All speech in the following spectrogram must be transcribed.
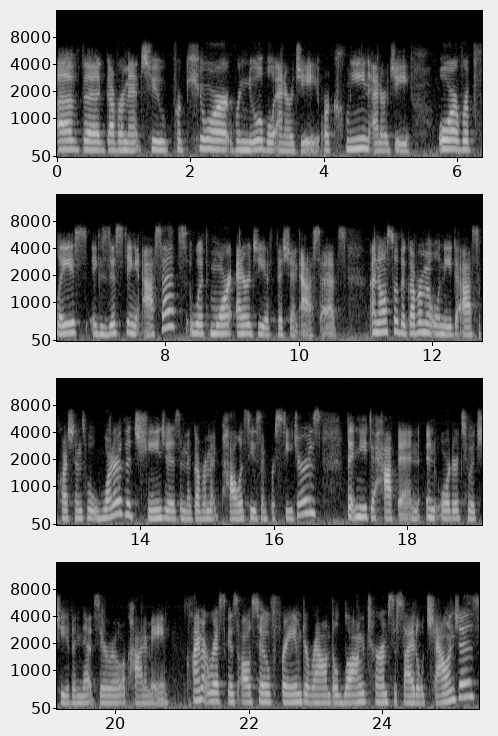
of the government to procure renewable energy or clean energy or replace existing assets with more energy efficient assets. And also, the government will need to ask the questions well, what are the changes in the government policies and procedures that need to happen in order to achieve a net zero economy? Climate risk is also framed around the long term societal challenges,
